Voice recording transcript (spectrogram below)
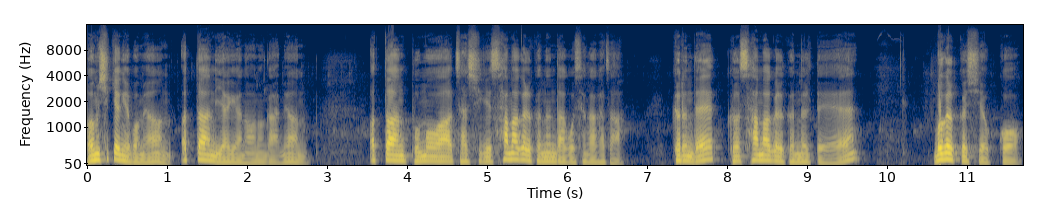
음식경에 보면 어떠한 이야기가 나오는가 하면 어떠한 부모와 자식이 사막을 걷는다고 생각하자. 그런데 그 사막을 건널 때에 먹을 것이 없고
